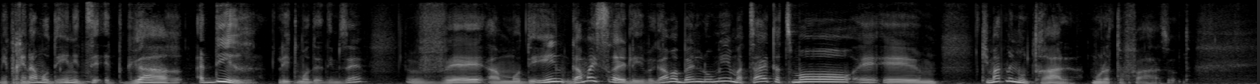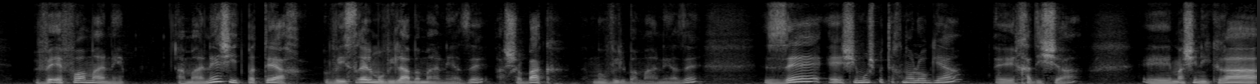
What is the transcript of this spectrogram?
מבחינה מודיעינית זה אתגר אדיר להתמודד עם זה, והמודיעין, גם הישראלי וגם הבינלאומי, מצא את עצמו אה, אה, כמעט מנוטרל מול התופעה הזאת. ואיפה המענה? המענה שהתפתח, וישראל מובילה במענה הזה, השב"כ מוביל במענה הזה, זה אה, שימוש בטכנולוגיה אה, חדישה, אה, מה שנקרא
